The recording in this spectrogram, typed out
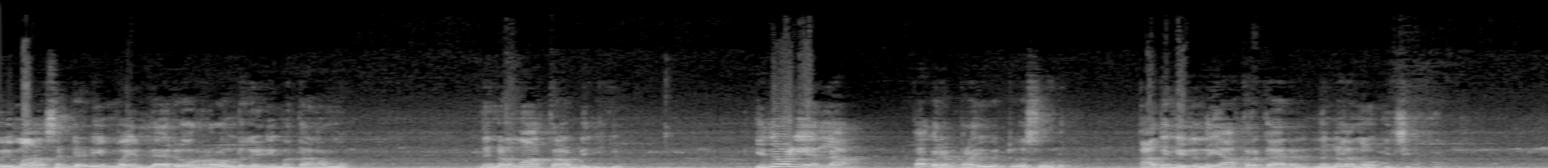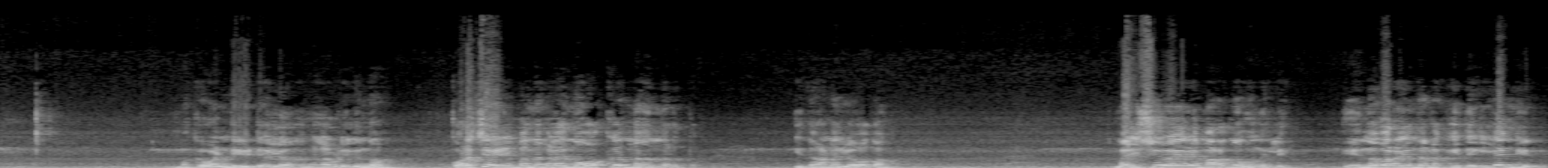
ഒരു മാസം കഴിയുമ്പോൾ എല്ലാവരും ഒരു റൗണ്ട് കഴിയുമ്പോൾ തളർന്നു. നിങ്ങൾ മാത്രം അവിടെ ഇരിക്കും. ഇതുവഴിയെല്ലാം പകരം പ്രൈവറ്റ് ബസ് ഓടും. അതിലിരുന്ന് യാത്രക്കാരൻ നിങ്ങളെ നോക്കിച്ചിരിക്കും നമുക്ക് വണ്ടി കിട്ടിയല്ലോ നിങ്ങൾ അവിടെ ഇരുന്നോ? കുറച്ച് കഴിയുമ്പോൾ നിങ്ങളെ നോക്കുന്നത് നിർത്തും. ഇതാണ് ലോകം. മരിച്ചുപോയവരെ മറന്നു പോകുന്നില്ലേ? എന്ന് പറയുന്ന കണക്ക് ഇതില്ലെങ്കിൽ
